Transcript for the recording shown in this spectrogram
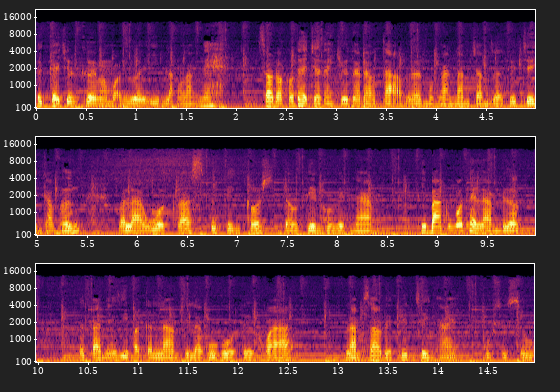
từng kể chuyện cười mà mọi người im lặng lắng nghe, sau đó có thể trở thành chuyên gia đào tạo với hơn 1.500 giờ thuyết trình cảm hứng và là World Class Speaking Coach đầu tiên của Việt Nam, thì bạn cũng có thể làm được. Tất cả những gì bạn cần làm chỉ là Google từ khóa làm sao để thuyết trình hay Fususu,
